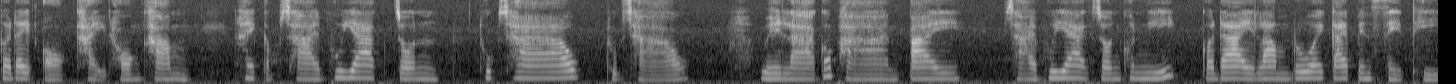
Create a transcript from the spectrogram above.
ก็ได้ออกไข่ทองคำให้กับชายผู้ยากจน ทุกเช้า ทุกเช้า เวลาก็ผ่านไป ชายผู้ยากจนคนนี้ก็ได้ร่ำรวยกลายเป็นเศรษฐี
